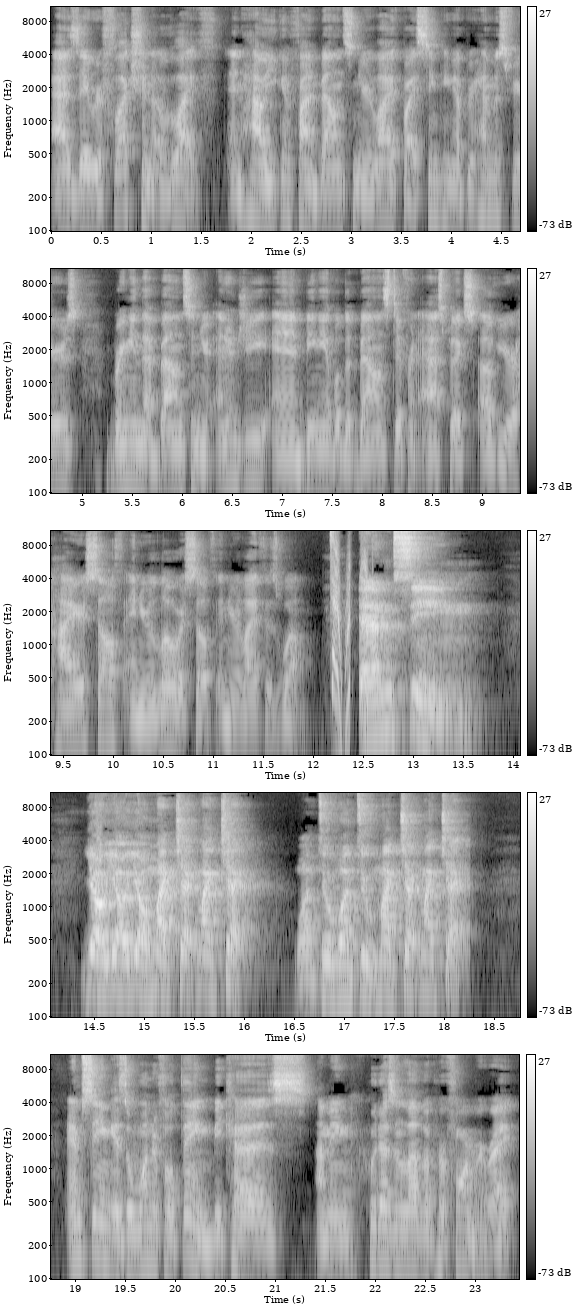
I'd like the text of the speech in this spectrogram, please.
as a reflection of life and how you can find balance in your life by syncing up your hemispheres, bringing that balance in your energy, and being able to balance different aspects of your higher self and your lower self in your life as well. MCing. Yo, yo, yo, mic check, mic check. One, two, one, two. Mic check, mic check. Emceeing is a wonderful thing because, I mean, who doesn't love a performer, right?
